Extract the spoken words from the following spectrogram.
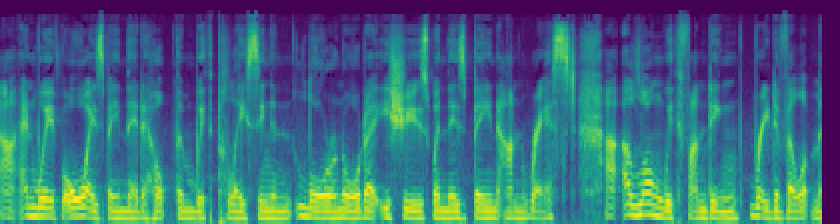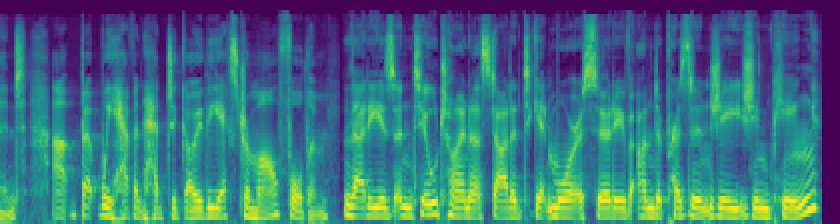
uh, and we've always been there to help them with policing and law and order issues when there's been unrest, uh, along with funding redevelopment. Uh, but we haven't had to go the extra mile for them. That is until China started to get more assertive under President Xi Jinping.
